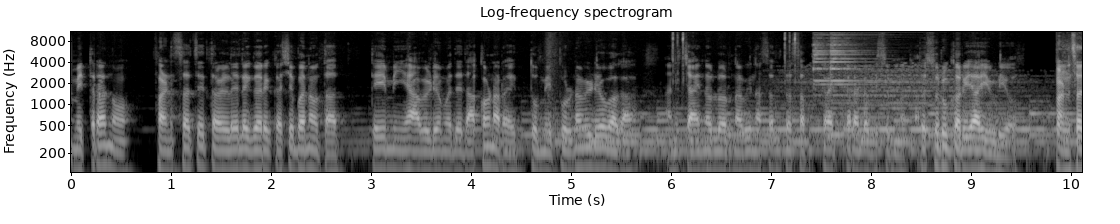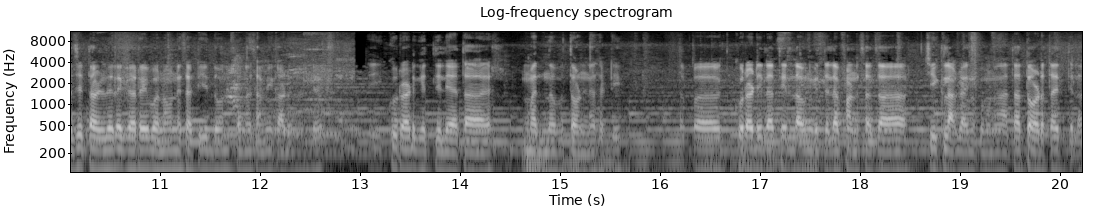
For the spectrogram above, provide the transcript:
तर मित्रांनो फणसाचे तळलेले गरे कसे बनवतात ते मी ह्या व्हिडिओमध्ये दाखवणार आहे. तुम्ही पूर्ण व्हिडिओ बघा आणि चॅनलवर नवीन असाल तर सबस्क्राईब करायला विसरू नका. तर सुरू करूया ही व्हिडिओ. फणसाचे तळलेले गरे बनवण्यासाठी दोन फणस आम्ही काढून घेतले. ती कुराड घेतलेली आहे आता मधनं तोडण्यासाठी. तर प कुराडीला तेल लावून घेतलेला फणसाचा चीक लागायचं म्हणून. आता तोडतायत तिला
